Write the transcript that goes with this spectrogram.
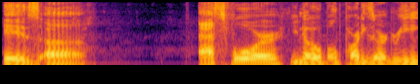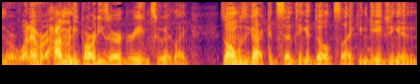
is uh asked for. You know, both parties are agreeing, or whatever, how many parties are agreeing to it. Like as long as you got consenting adults like engaging in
